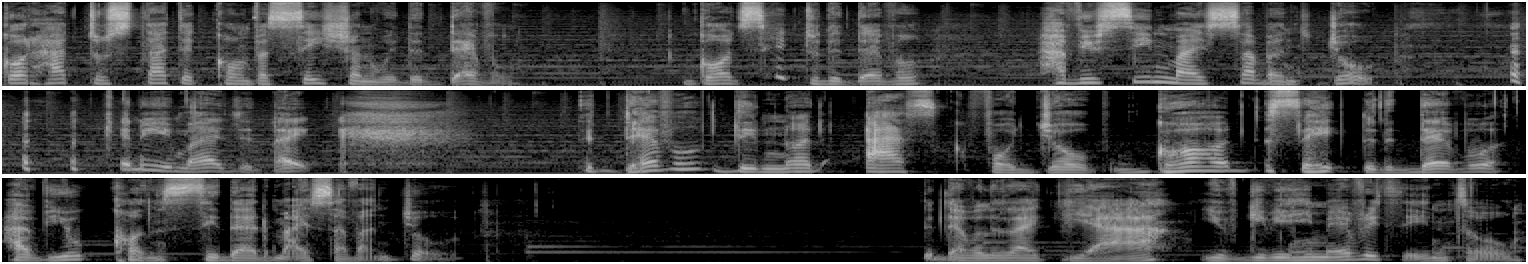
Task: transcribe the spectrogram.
God had to start a conversation with the devil. God said to the devil, Have you seen my servant Job? Can you imagine? Like, the devil did not ask for Job. God said to the devil, Have you considered my servant Job? The devil is like, Yeah, you've given him everything. So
